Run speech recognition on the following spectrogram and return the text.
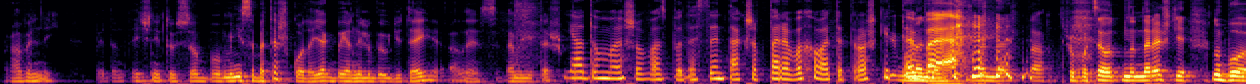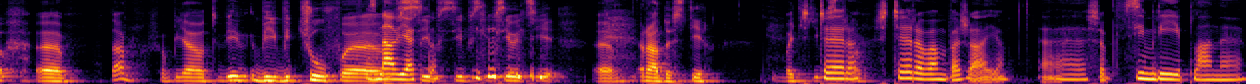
правильний педантичний, то все, бо мені себе теж шкода, як би я не любив дітей, але себе мені теж шкода. Я думаю, що у вас буде син так, щоб перевиховати трошки мене, тебе. Мене, так. Щоб оце от нарешті, ну бо е, так, щоб я от відчув е, Знав, всі, як всі, всі, всі, всі ці е, радості батьківства. Щиро, щиро вам бажаю, е, щоб всі мрії, плани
